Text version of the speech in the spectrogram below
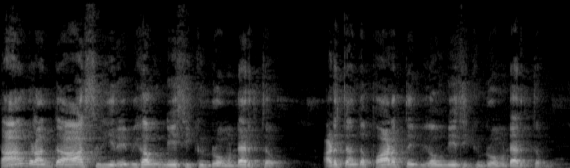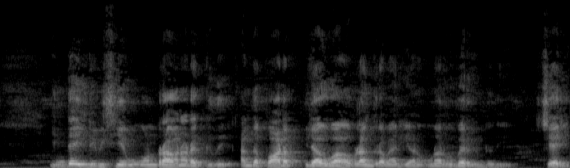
நாங்கள் அந்த ஆசிரியரை மிகவும் நேசிக்கின்றோம் என்ற அர்த்தம். அடுத்து அந்த பாடத்தை மிகவும் நேசிக்கின்றோம் என்ற அர்த்தம். இந்த இரு விஷயமும் ஒன்றாக நடக்குது. அந்த பாடம் இலகுவாக விளங்குற மாதிரியான உணர்வு வருகின்றது சரி.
